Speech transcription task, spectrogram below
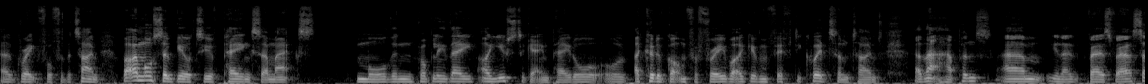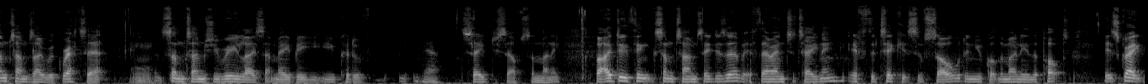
uh, grateful for the time. But I'm also guilty of paying some acts more than probably they are used to getting paid, or, or I could have got them for free, but I give them fifty quid sometimes, and that happens. Um, you know, fair's fair. Sometimes I regret it. Mm. Sometimes you realise that maybe you could have, yeah, saved yourself some money. But I do think sometimes they deserve it if they're entertaining. If the tickets have sold and you've got the money in the pot, it's great.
